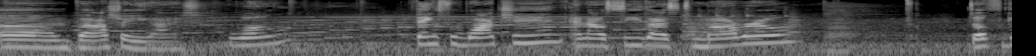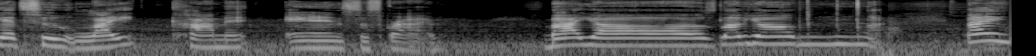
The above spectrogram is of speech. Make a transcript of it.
Um, but I'll show you guys. Well, thanks for watching and I'll see you guys tomorrow. Don't forget to like, comment, and subscribe. Bye, y'all. Love y'all. Bye.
